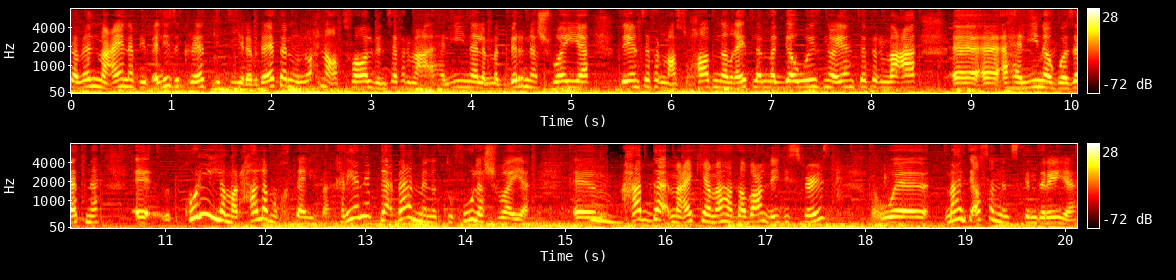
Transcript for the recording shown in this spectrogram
كمان معانا بيبقى ليه ذكريات كتيرة. بداية من وإحنا أطفال بنسافر مع أهالينا لما كبرنا شوية ابتدينا نسافر مع صحابنا لغاية لما اتجوزنا بقينا نسافر مع آه، آه، أهالينا وجوازاتنا. آه، كل مرحلة مختلفة. خلينا نبدأ بقى من الطفولة شوية. هبدأ معاكي يا مها طبعا ladies first. ومها انت أصلا من اسكندرية.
